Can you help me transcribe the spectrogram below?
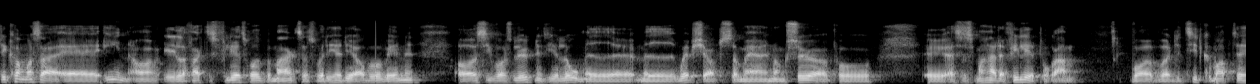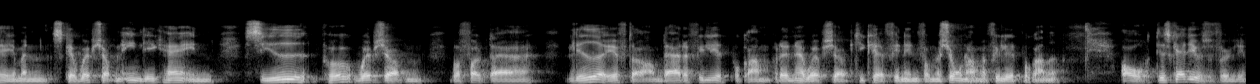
det kommer sig af en, og, eller faktisk flere tråde på Marketers, hvor det her det er oppe at vende, og også i vores løbende dialog med, øh, med webshops, som er annoncører på, øh, altså som har et affiliate-program, hvor, hvor det tit kommer op til, jamen skal webshoppen egentlig ikke have en side på webshoppen, hvor folk, der leder efter, om der er et affiliate-program på den her webshop, de kan finde information om affiliate-programmet. Og det skal de jo selvfølgelig.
